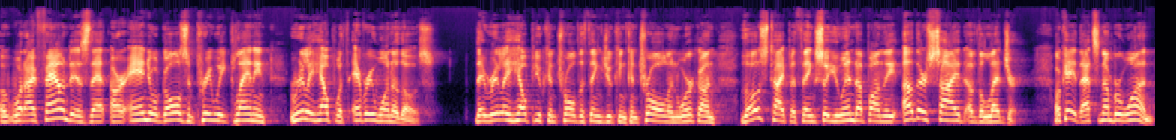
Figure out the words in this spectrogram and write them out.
uh, what I found is that our annual goals and pre week planning really help with every one of those. They really help you control the things you can control and work on those type of things so you end up on the other side of the ledger. Okay, that's number one.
